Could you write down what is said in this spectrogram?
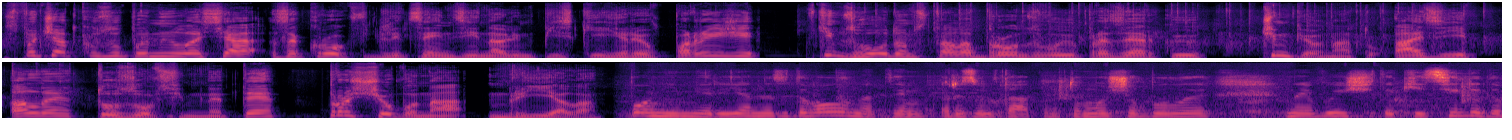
спочатку зупинилася за крок від ліцензії на Олімпійські ігри в Парижі, втім згодом стала бронзовою призеркою чемпіонату Азії, але то зовсім не те, про що вона мріяла. В повній мірі я не задоволена тим результатом, тому що були найвищі такі цілі до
